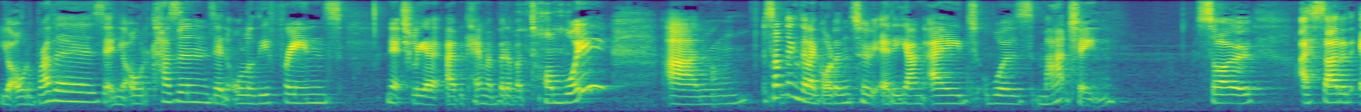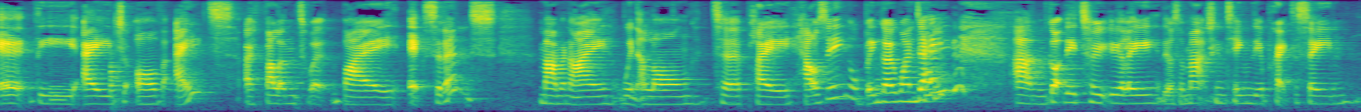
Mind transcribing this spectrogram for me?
your older brothers and your older cousins and all of their friends, naturally I, I became a bit of a tomboy. Um, something that I got into at a young age was marching. So I started at the age of eight. I fell into it by accident. Mum and I went along to play housie or bingo one day. Um, got there too early. There was a marching team there practicing,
